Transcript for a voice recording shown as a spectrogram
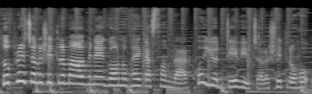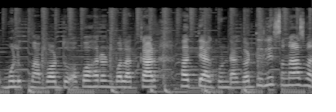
थुप्रै चलचित्रमा अभिनय गर्नुभएका सम्राटको यो डेब्यू चलचित्र हो। मुलुकमा बढ्दो अपहरण बलात्कार हत्या गुण्डागर्दीले समाजमा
